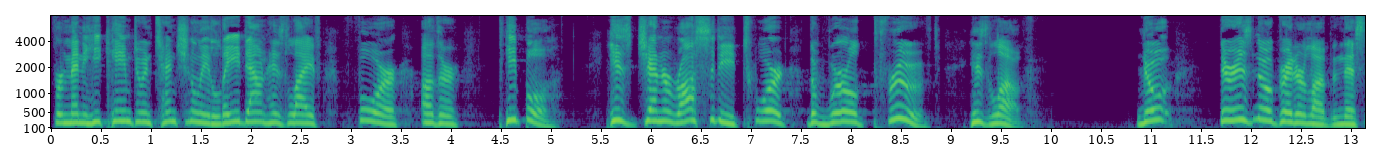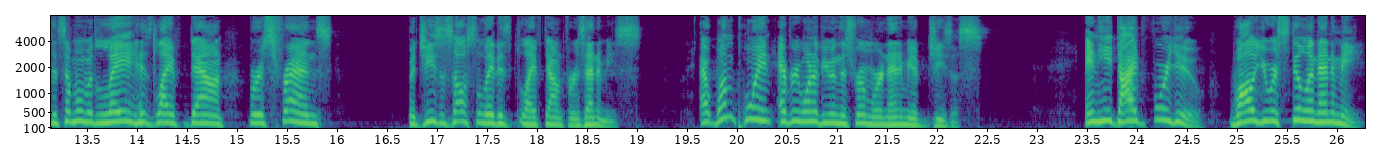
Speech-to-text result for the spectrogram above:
for many. He came to intentionally lay down his life for other people. His generosity toward the world proved his love. No, there is no greater love than this, that someone would lay his life down for his friends, but Jesus also laid his life down for his enemies. At one point, every one of you in this room were an enemy of Jesus. And he died for you while you were still an enemy.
